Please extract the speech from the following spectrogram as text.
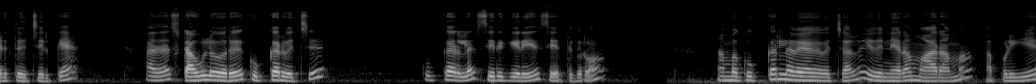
எடுத்து வச்சுருக்கேன். அதை ஸ்டவ்வில் ஒரு குக்கர் வச்சு குக்கரில் சிறுகீரையை சேர்த்துக்கிறோம். நம்ம குக்கரில் வேக வச்சாலும் இது நிறம் மாறாமல் அப்படியே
